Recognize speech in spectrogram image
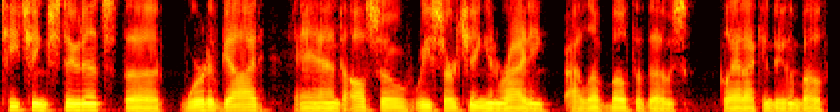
teaching students the Word of God and also researching and writing. I love both of those. Glad I can do them both,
